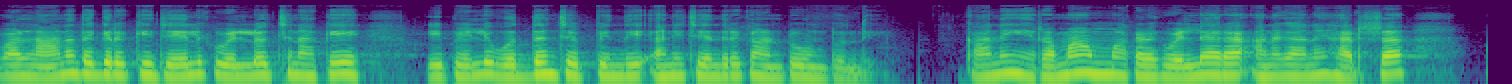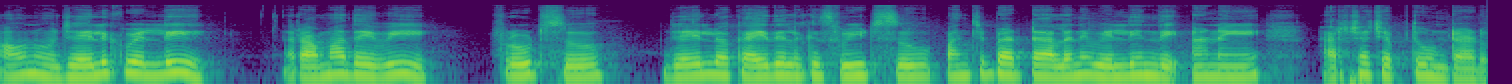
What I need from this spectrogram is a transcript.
వాళ్ళ నాన్న దగ్గరికి జైలుకు వెళ్ళొచ్చినాకే ఈ పెళ్ళి వద్దని చెప్పింది అని చంద్రిక అంటూ ఉంటుంది. కానీ రమా అమ్మ అక్కడికి వెళ్ళారా అనగానే హర్ష అవును జైలుకి వెళ్ళి రమాదేవి ఫ్రూట్స్ జైల్లో ఖైదీలకి స్వీట్స్ పంచిపెట్టాలని వెళ్ళింది అని హర్ష చెప్తూ ఉంటాడు.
